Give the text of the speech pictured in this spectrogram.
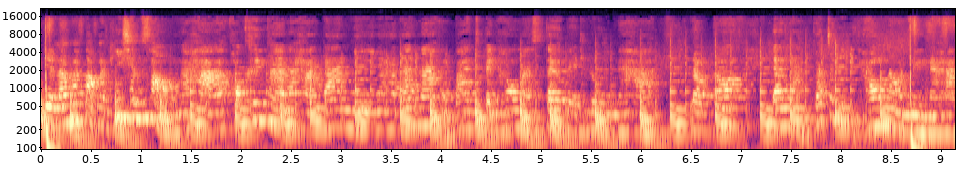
เดี๋ยวเรามาต่อกันที่ชั้น2นะคะพอขึ้นมานะคะด้านนี้นะคะด้านหน้าของบ้านจะเป็นห้อง master bedroom นะคะ แล้วก็ด้านหลังก็จะมีห้องนอนหนึ่งนะคะ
